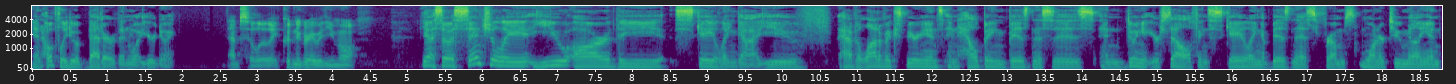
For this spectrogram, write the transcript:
and hopefully do it better than what you're doing. Absolutely. Couldn't agree with you more. Yeah, so essentially you are the scaling guy. You've have a lot of experience in helping businesses and doing it yourself in scaling a business from 1 or 2 million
